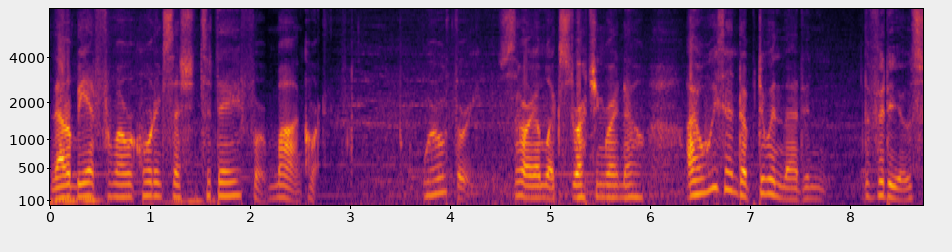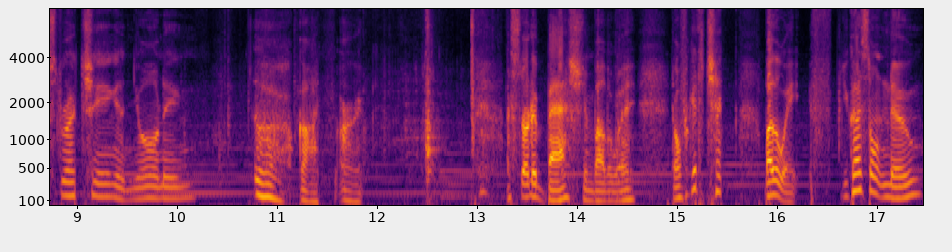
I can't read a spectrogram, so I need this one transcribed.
That'll be it for my recording session today for Minecraft World 3. Sorry, I'm like stretching right now. I always end up doing that in the videos, stretching and yawning. Oh, God. Alright. Started Bastion, by the way. Don't forget to check... By the way, if you guys don't know,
